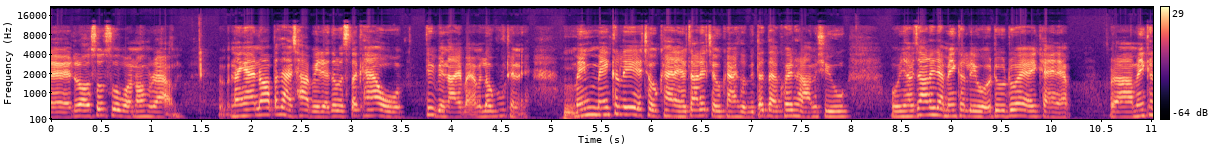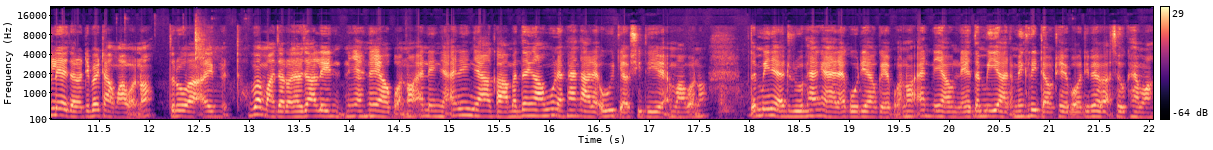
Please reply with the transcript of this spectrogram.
လည်းတော်တော်ဆိုးဆိုးပေါ့နော်ဟိုကနိုင်ငံတော်ပတ်စံချပေးတယ်သူတို့စခန်းကိုပြည်ပြင်လာတယ်ပဲမလုပ်ဘူးထင်တယ် main main ကလေးရဲ့ချုပ်ခန်းတယ်ယောက်ျားလေးချုပ်ခန်းဆိုပြီးတက်တက်ခွဲထားတာမရှိဘူးဟိုယောက်ျားလေးက main ကလေးကိုအတူတူရဲ့အိတ်ခံတယ် ဟိုဒါ main ကလေးကကျတော့ဒီဘက်တောင်မှာပေါ့နော်သူတို့ကအဲ့ဟိုဘက်မှာကျတော့ယောက်ျားလေးညနှစ်ယောက်ပေါ့နော်အဲ့ဒီညအဲ့ဒီညကမတင်ကောင်မှုနဲ့ဖမ်းထားတဲ့အဦးတယောက်ရှိသေးရဲ့အမပေါ့နော်သမီးနဲ့အတူတူဖမ်းခံရတဲ့ကိုတယောက်ကပေါ့နော်အဲ့နှစ်ယောက်နဲ့သမီးက main ကလေးတောက်ထဲပေါ့ဒီဘက်ကအချုပ်ခန်းမှာ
